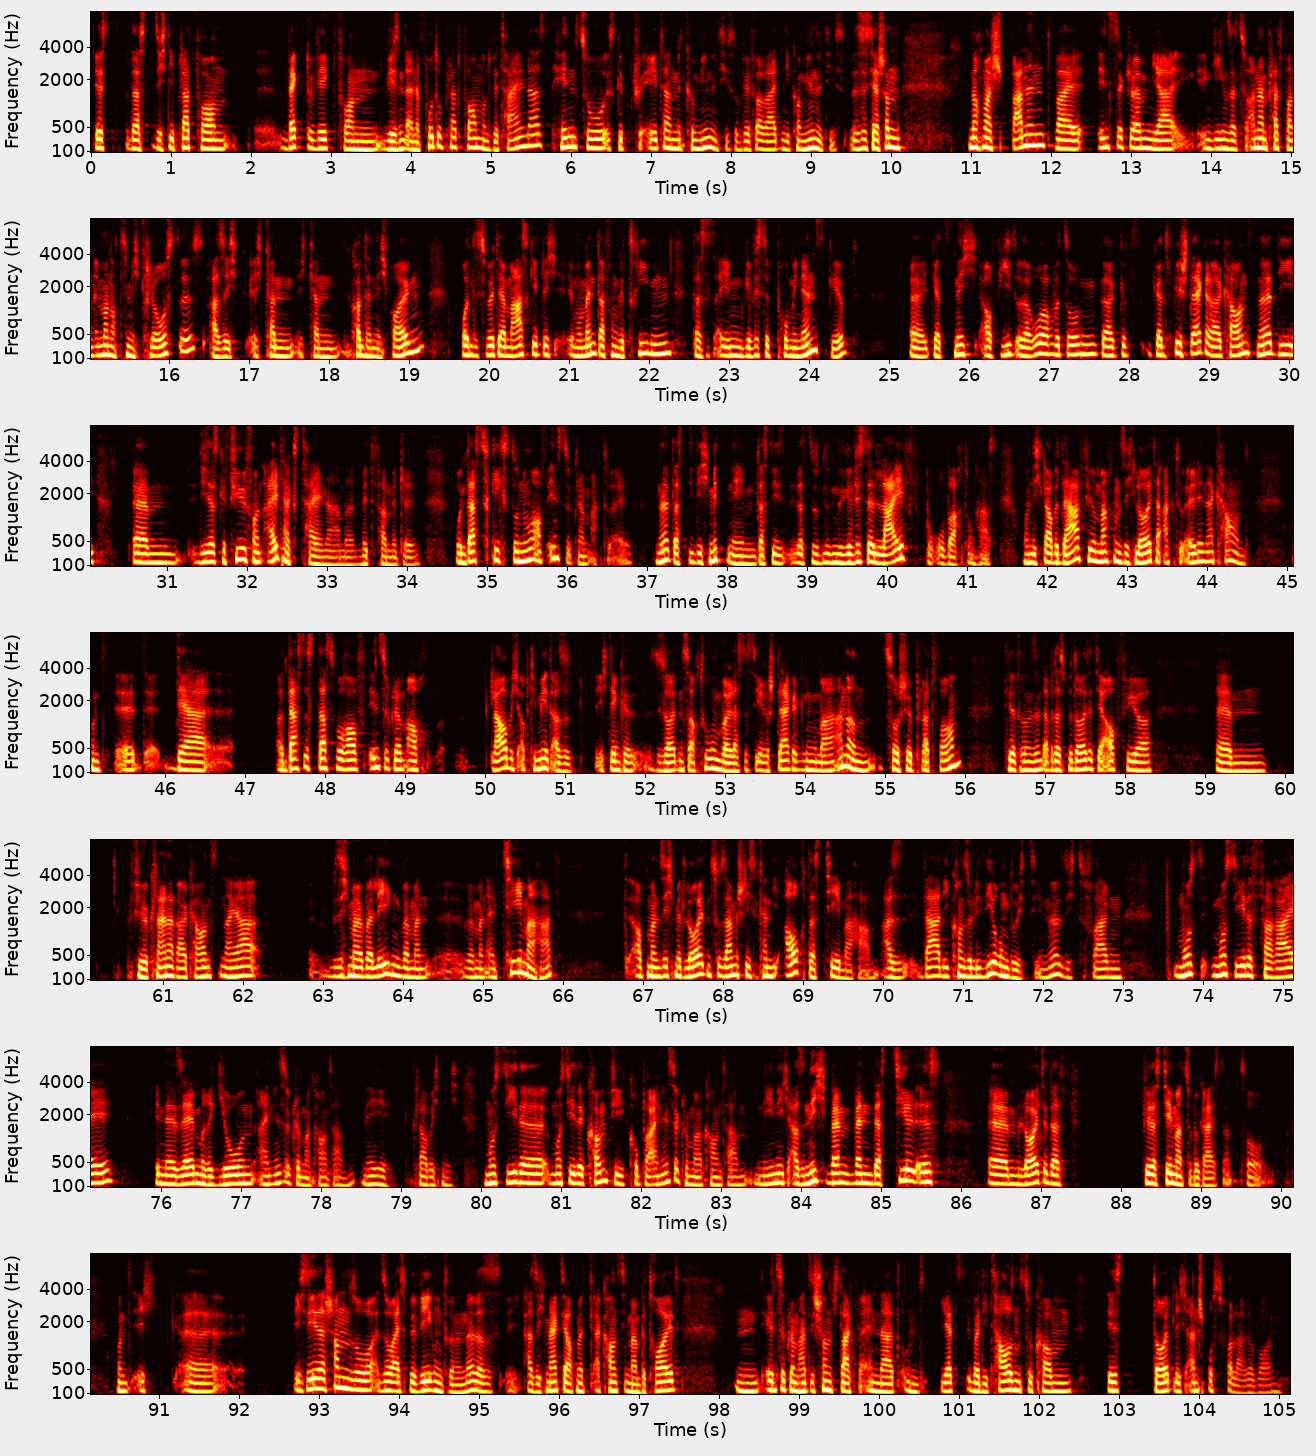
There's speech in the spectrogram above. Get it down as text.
ist, dass sich die Plattform äh, wegbewegt von wir sind eine Fotoplattform und wir teilen das hin zu es gibt Creatoren mit Communities und wir verwalten die Communities. Das ist ja schon nochmal spannend, weil Instagram ja im Gegensatz zu anderen Plattformen immer noch ziemlich closed ist. Also ich, ich kann, ich kann Content nicht folgen. Und es wird ja maßgeblich im Moment davon getrieben, dass es eben gewisse Prominenz gibt. Äh, jetzt nicht auf Yeet oder Ruach bezogen, da gibt's ganz viel stärkere Accounts, ne, die ähm, die das Gefühl von Alltagsteilnahme mitvermitteln. Und das kriegst du nur auf Instagram aktuell ne, dass die dich mitnehmen, dass die, dass du eine gewisse Live-Beobachtung hast. Und ich glaube, dafür machen sich Leute aktuell den Account. Und äh, der, das ist das, worauf Instagram auch, glaube ich, optimiert. Also ich denke, sie sollten es auch tun, weil das ist ihre Stärke gegenüber anderen Social-Plattformen, die da drin sind. Aber das bedeutet ja auch für ähm, für kleinere Accounts, naja, sich mal überlegen, wenn man, äh, wenn man ein Thema hat, ob man sich mit Leuten zusammenschließen kann, die auch das Thema haben. Also da die Konsolidierung durchziehen, ne? sich zu fragen, muss, muss jede Pfarrei in derselben Region einen Instagram-Account haben? Nee, glaube ich nicht. Muss jede, muss jede Confi-Gruppe einen Instagram-Account haben? Nee, nicht. Also nicht, wenn, wenn das Ziel ist, ähm, Leute das für das Thema zu begeistern. So. Und ich, äh, ich sehe das schon so, so als Bewegung drin. Ne? Das ist, also ich merke ja auch mit Accounts, die man betreut, hm, Instagram hat sich schon stark verändert und jetzt über die 1000 zu kommen, ist deutlich anspruchsvoller geworden.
